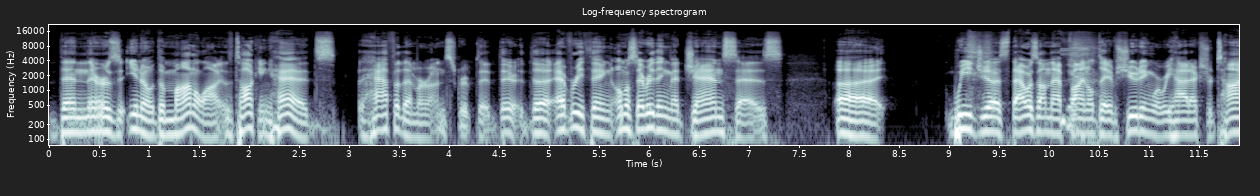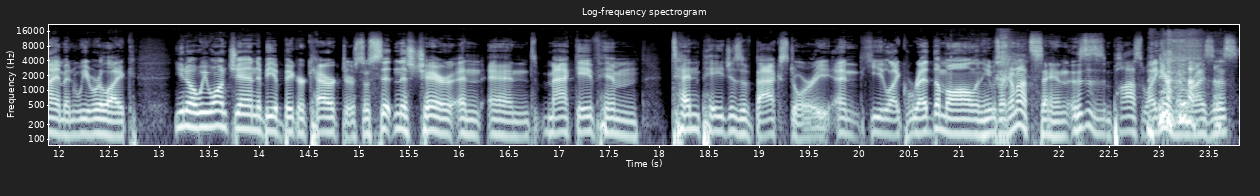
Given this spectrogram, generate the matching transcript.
then there's you know the monologue, the talking heads. Half of them are unscripted. They're, the everything, almost everything that Jan says, uh, we just that was on that final day of shooting where we had extra time and we were like, you know, we want Jan to be a bigger character, so sit in this chair and and Matt gave him 10 pages of backstory and he like read them all and he was like i'm not saying this is impossible. I can't memorize this.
